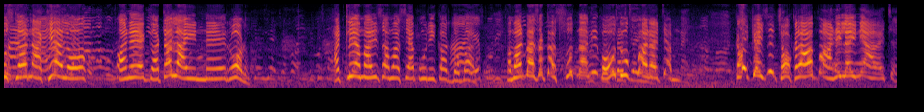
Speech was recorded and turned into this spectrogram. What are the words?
ઉસલર નાખી આલો અને ગટર લાઈન ને રોડ. આટલી અમારી સમસ્યા પૂરી કર દો બસ. અમારી પાસે કશું જ નથી. બહુ દુઃખ પડે છે અમને. કઈ કઈ છે છોકરાઓ પાણી લઈને આવે છે.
